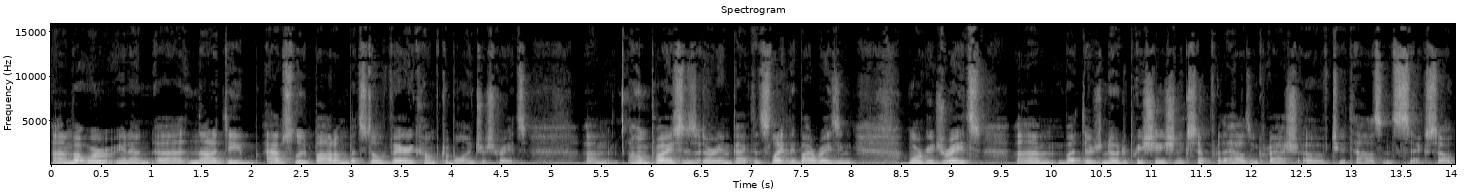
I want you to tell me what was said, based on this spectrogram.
Um, but we're, you know, uh, not at the absolute bottom, but still very comfortable interest rates. Um, home prices are impacted slightly by raising mortgage rates, um, but there's no depreciation except for the housing crash of 2006. So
